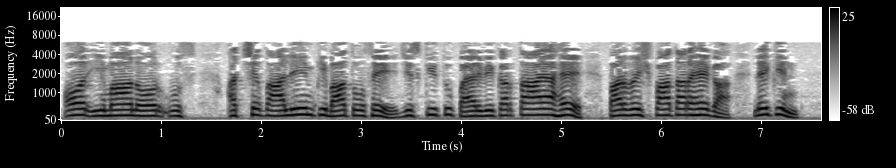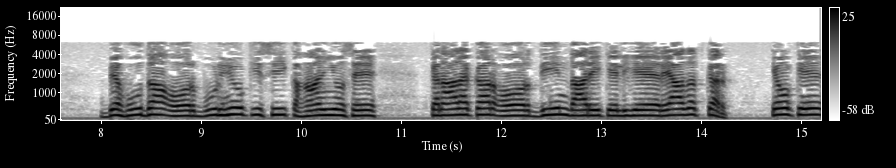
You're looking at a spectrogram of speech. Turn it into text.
اور ایمان اور اس اچھے تعلیم کی باتوں سے جس کی تو پیروی کرتا آیا ہے، پرورش پاتا رہے گا۔ لیکن بےحودہ اور بوڑھیوں کی سی کہانیوں سے کنارہ کر اور دین داری کے لیے ریاضت کر، کیونکہ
